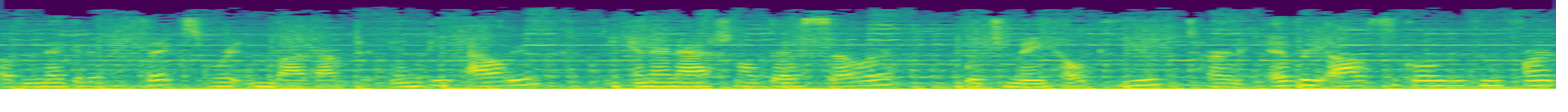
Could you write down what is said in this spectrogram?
of Negative Effects written by Dr. N. D. Audu, the international bestseller, which may help you turn every obstacle you confront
